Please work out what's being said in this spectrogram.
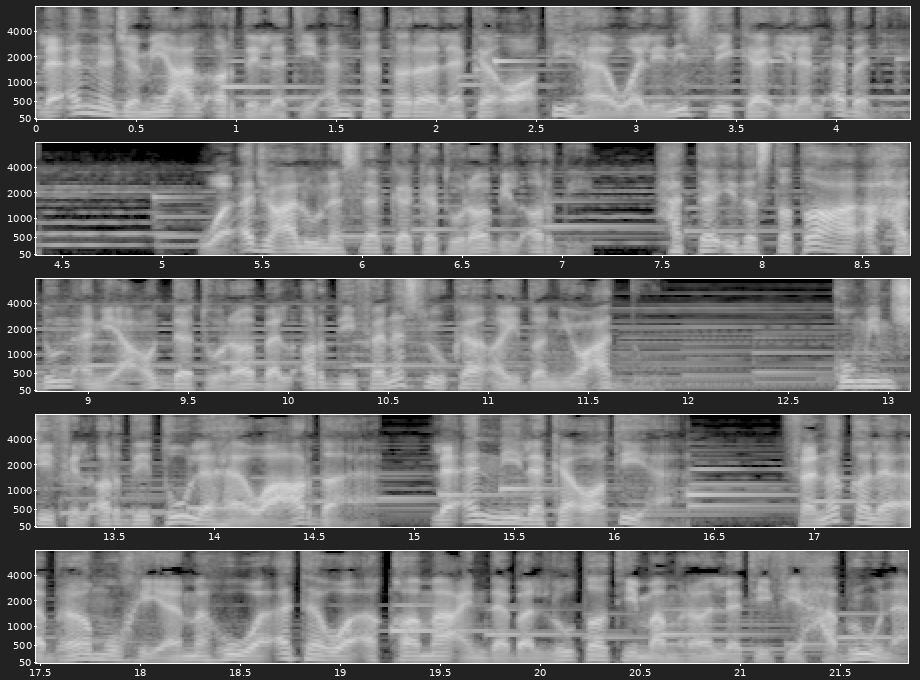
لأن جميع الأرض التي أنت ترى لك أعطيها ولنسلك إلى الأبد. وأجعل نسلك كتراب الأرض. حتى إذا استطاع أحد أن يعد تراب الأرض فنسلك أيضا يعد. قم امشي في الأرض طولها وعرضها لأني لك أعطيها. فنقل أبرام خيامه وأتى وأقام عند بلوطة ممرى التي في حبرون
